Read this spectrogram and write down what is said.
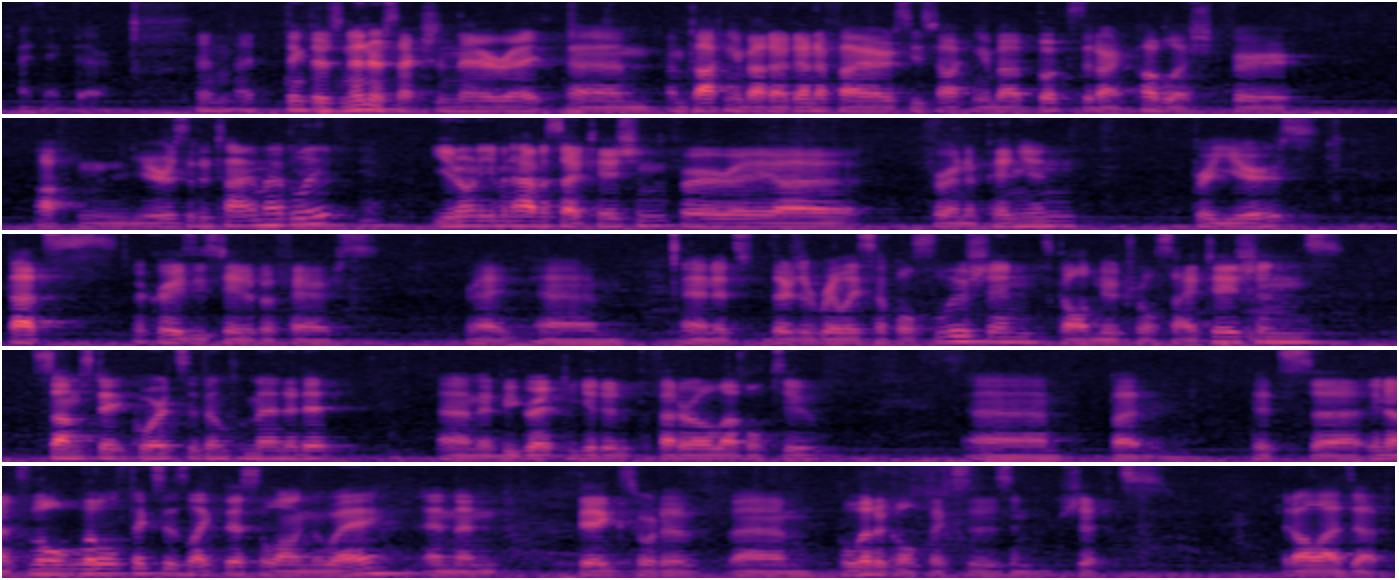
And I think there's an intersection there, right? Um, I'm talking about identifiers. He's talking about books that aren't published for often years at a time, I believe. Yeah. You don't even have a citation for a uh, for an opinion for years. That's a crazy state of affairs, right? Um, and it's there's a really simple solution. It's called neutral citations. Some state courts have implemented it. Um, it'd be great to get it at the federal level too. Um, but it's uh, you know it's little little fixes like this along the way, and then big sort of um, political fixes and shifts. It all adds up.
